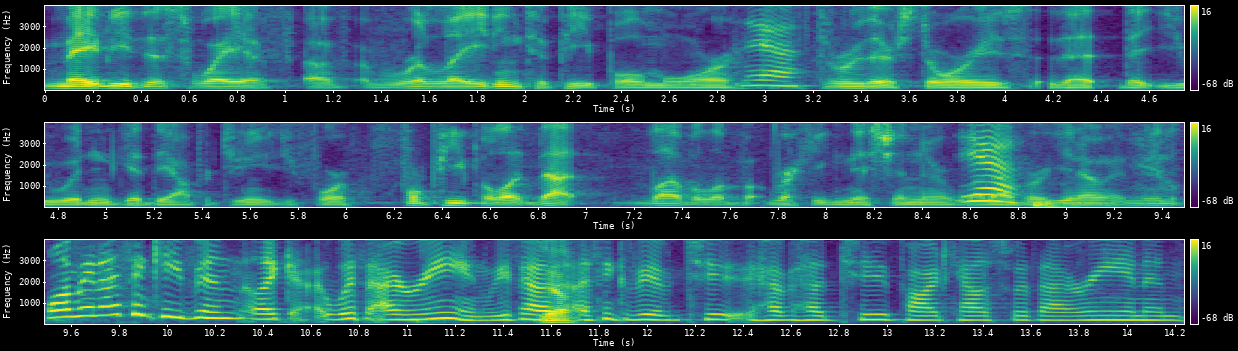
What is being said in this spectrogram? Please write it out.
maybe this way of, of, of relating to people more Yeah. through their stories that, that you wouldn't get the opportunity for for people at that level of recognition or Yeah. whatever you know I mean Well, I mean, I think even like with Irene, we've had, Yeah. I think we have two, have had two podcasts with Irene, and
